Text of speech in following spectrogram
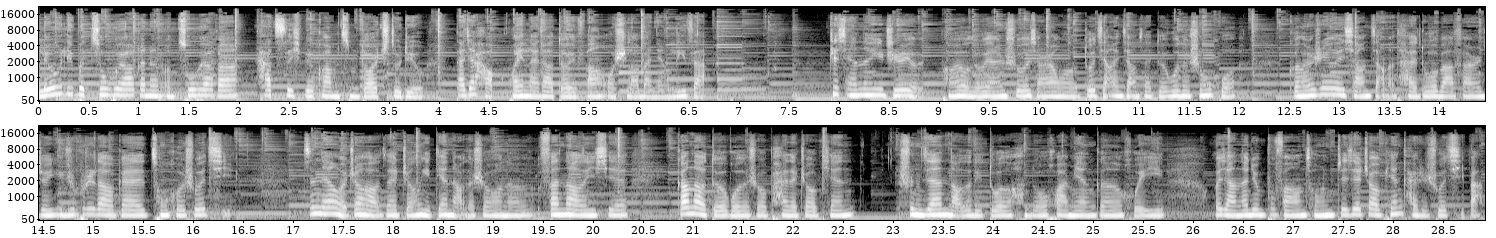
Hallo, liebe Zuhörerinnen und Zuhörer, herzlich willkommen zum Deutschstudio。大家好，欢迎来到德语坊，我是老板娘 Lisa。之前呢，一直有朋友留言说想让我多讲一讲在德国的生活，可能是因为想讲的太多吧，反而就一直不知道该从何说起。今天我正好在整理电脑的时候呢，翻到了一些刚到德国的时候拍的照片，瞬间脑子里多了很多画面跟回忆。我想那就不妨从这些照片开始说起吧。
